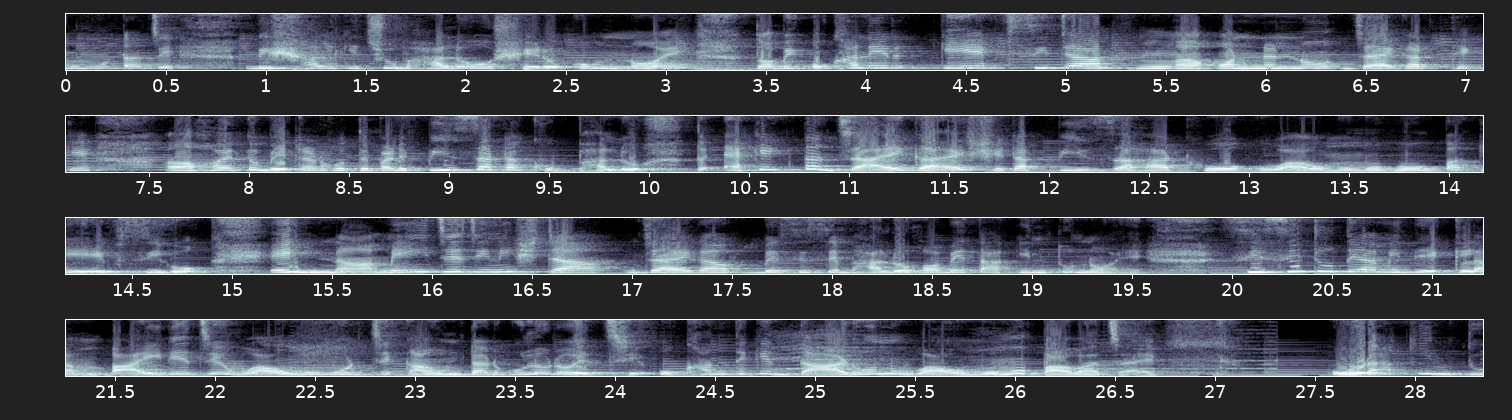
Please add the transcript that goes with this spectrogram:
মোমোটা যে বিশাল কিছু ভালো, সেরকম নয়। তবে ওখানের কেএফসিটা অন্যান্য জায়গার থেকে হয়তো বেটার হতে পারে। পিৎজাটা খুব ভালো। তো এক একটা জায়গায় সেটা পিৎজা হাট হোক ওয়াও মোমো হোক বা কেএফসি হোক, এই নামেই যে জিনিসটা জায়গা বেসিসে ভালো হবে তা কিন্তু নয়। সিসি টুতে আমি দেখলাম, বাইরে যে ওয়াও মোমোর যে কাউন্টারগুলো রয়েছে, ওখান থেকে দারুণ ওয়াও মোমো পাওয়া যায়। ওরা কিন্তু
